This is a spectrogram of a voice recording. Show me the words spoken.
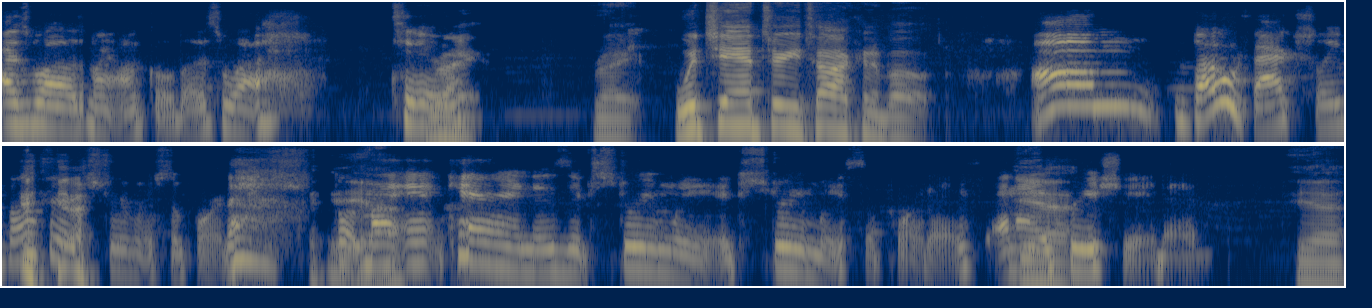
as well as my uncle does well, too. Right. Right. Which aunt are you talking about? Um, both actually, both are extremely supportive. But my aunt Karen is extremely, extremely supportive, and I appreciate it. Yeah.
